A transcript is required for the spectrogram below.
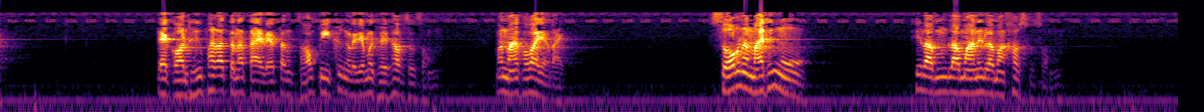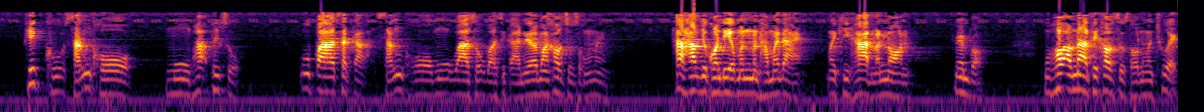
แต่ก่อนถือพระรัตนตรัยแล้วตั้งสองปีครึ่งเรายังไม่เคยเข้าสู่สงมันหมายความว่าอย่างไรสงนั้นหมายถึงงูที่เราเรามานี่เรามาเข้าสู่สงภิกขุสังโฆมูพระภิกษุอุปาสกะ สังโฆมูวาโสวาสิกาเนี่ยเรามาเข้าสู่สงฆ์นี่ถ้าทำอยู่คนเดียวมันมันทำไม่ได้ มันขี้คาดมันนอนเม่นบอกเพราะอำนาจที่เข้าสู่สงมันช่วย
